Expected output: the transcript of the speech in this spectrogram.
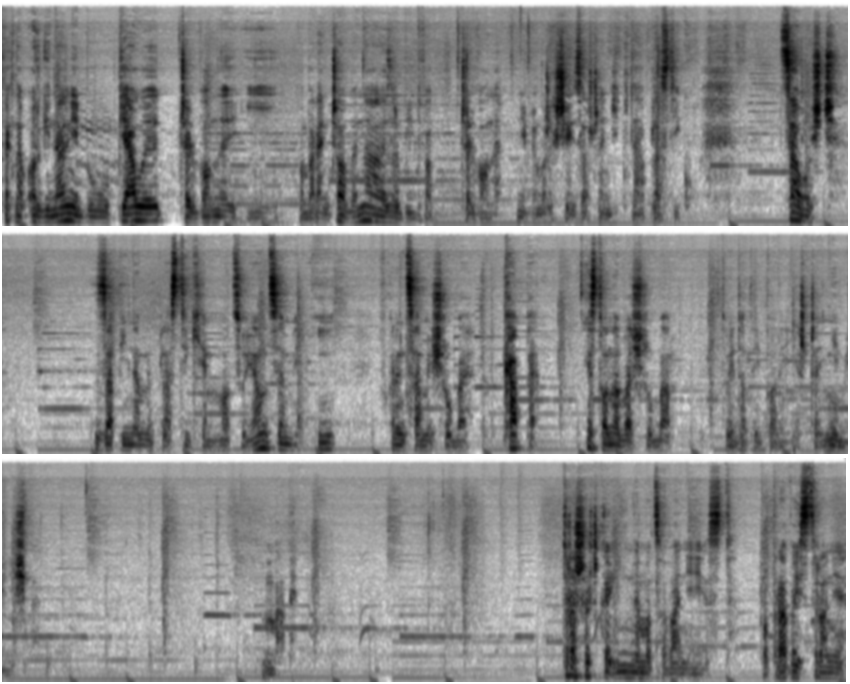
Tak na oryginalnie był biały, czerwony i pomarańczowy, no ale zrobili dwa czerwone. Nie wiem, może chcieli zaoszczędzić na plastiku. Całość zapinamy plastikiem mocującym i wkręcamy śrubę kapę. Jest to nowa śruba, której do tej pory jeszcze nie mieliśmy. Mamy. Troszeczkę inne mocowanie jest po prawej stronie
